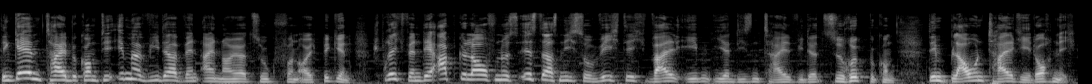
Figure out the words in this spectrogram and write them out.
Den gelben Teil bekommt ihr immer wieder, wenn ein neuer Zug von euch beginnt. Sprich, wenn der abgelaufen ist, ist das nicht so wichtig, weil eben ihr diesen Teil wieder zurückbekommt. Den blauen Teil jedoch nicht.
